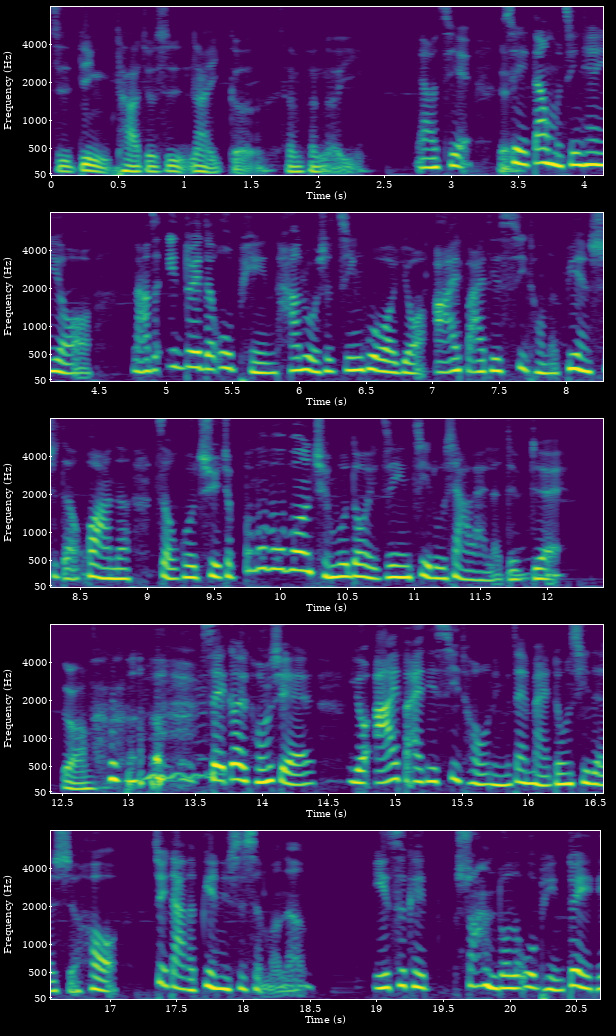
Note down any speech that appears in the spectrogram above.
指定它就是那一个身份而已。了解。所以当我们今天有拿着一堆的物品，它如果是经过有 RFID 系统的辨识的话呢，走过去就嘣嘣嘣嘣，全部都已经记录下来了，对不对？对啊。所以各位同学，有 RFID 系统，你们在买东西的时候，最大的便利是什么呢？一次可以刷很多的物品，对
